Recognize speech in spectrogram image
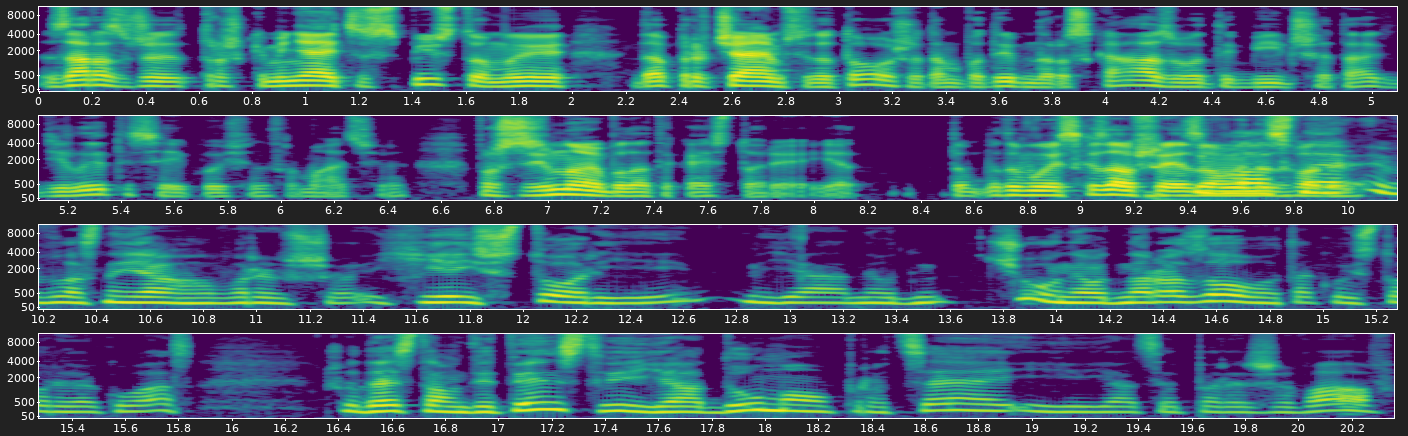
зараз вже трошки міняється суспільство. Ми да, привчаємося до того, що там потрібно розказувати більше, так, ділитися якоюсь інформацією. Просто зі мною була така історія. Я, тому я сказав, що я з вами не згоден. власне, я говорив, що є історії, я не од... чув неодноразово таку історію, як у вас, що десь там в дитинстві я думав про це і я це переживав.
